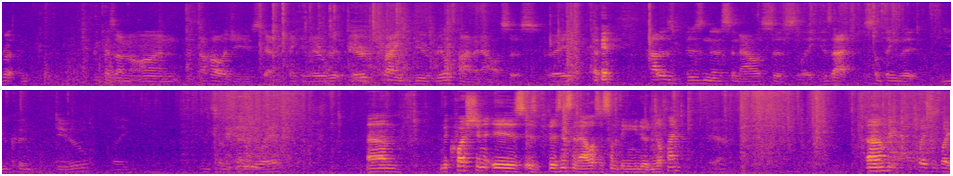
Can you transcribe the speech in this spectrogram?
ru- because I'm on ecology staff. I'm thinking they're they're trying to do real time analysis, right? Okay. How does business analysis like? Is that something that you could do, like, in some kind of way? Um, the question is: Is business analysis something you can do in real time? Yeah. Um, Places like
